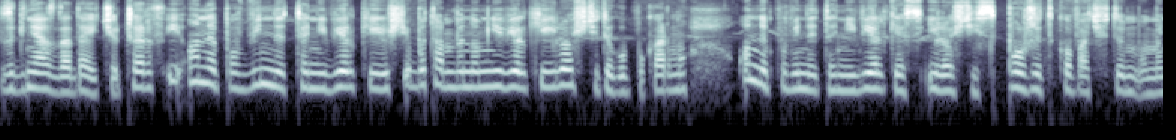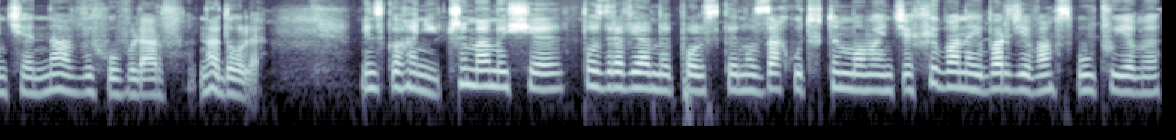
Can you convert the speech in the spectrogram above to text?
z gniazda dajcie czerw i one powinny te niewielkie ilości, bo tam będą niewielkie ilości tego pokarmu, one powinny te niewielkie ilości spożytkować w tym momencie na wychów larw na dole. Więc kochani, trzymamy się, pozdrawiamy Polskę. No zachód w tym momencie chyba najbardziej Wam współczujemy.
